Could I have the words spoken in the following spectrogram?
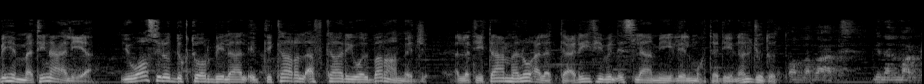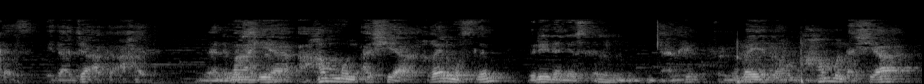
بهمة عالية يواصل الدكتور بلال ابتكار الأفكار والبرامج التي تعمل على التعريف بالإسلام للمهتدين الجدد طلبات من المركز إذا جاءك أحد يعني ما هي أهم الأشياء غير مسلم يريد أن يسلم يعني فنبين لهم أهم الأشياء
